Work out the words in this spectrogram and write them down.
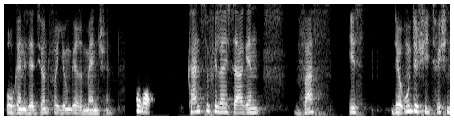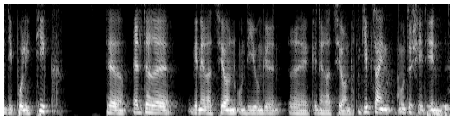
Organisation für jüngere Menschen. Okay. Kannst du vielleicht sagen, was ist der Unterschied zwischen der Politik der älteren Generation und die jüngere Generation? Gibt es einen Unterschied in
